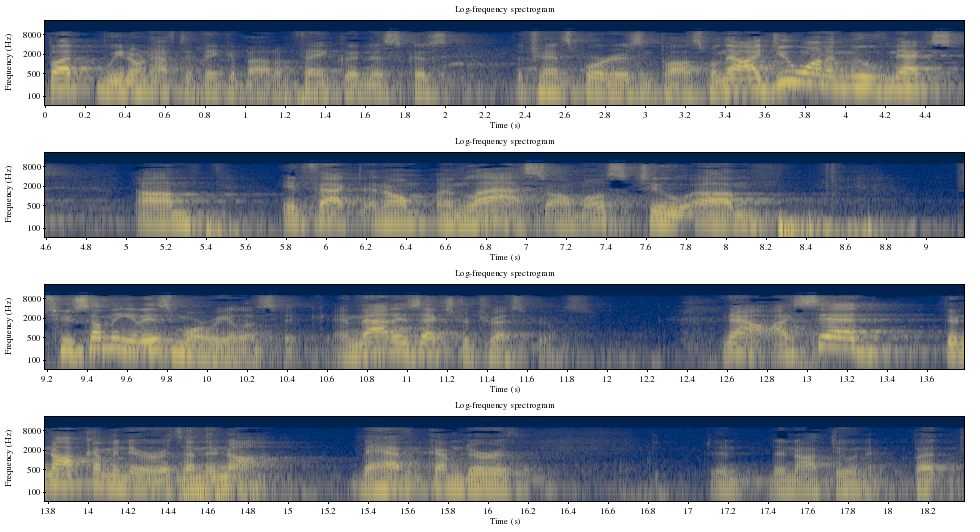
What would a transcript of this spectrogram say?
but we don't have to think about them, thank goodness, because the transporter isn't possible. Now, I do want to move next, um, in fact, and, and, last almost, to, um, to something that is more realistic, and that is extraterrestrials. Now, I said they're not coming to Earth, and they're not. They haven't come to Earth. They're not doing it. But,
